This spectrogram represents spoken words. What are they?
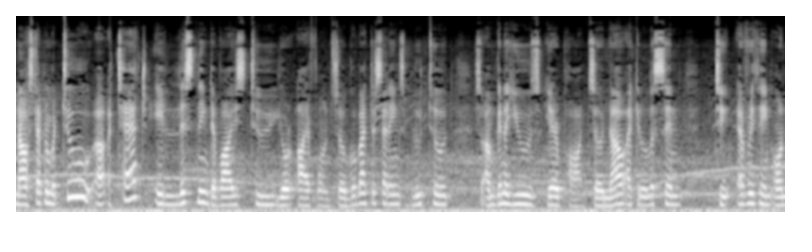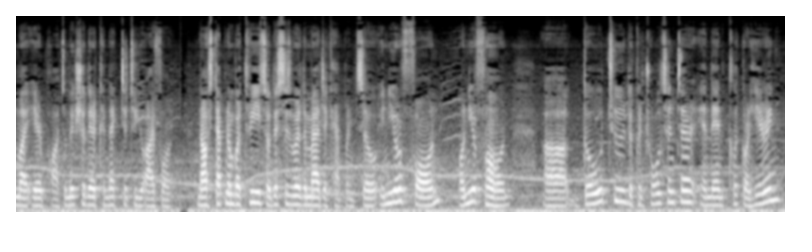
Now, step number two, uh, attach a listening device to your iPhone. So go back to settings, Bluetooth. So I'm gonna use AirPod. So now I can listen to everything on my AirPod. So make sure they're connected to your iPhone. Now, step number three, so this is where the magic happens. So in your phone, on your phone, uh, go to the control center and then click on hearing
